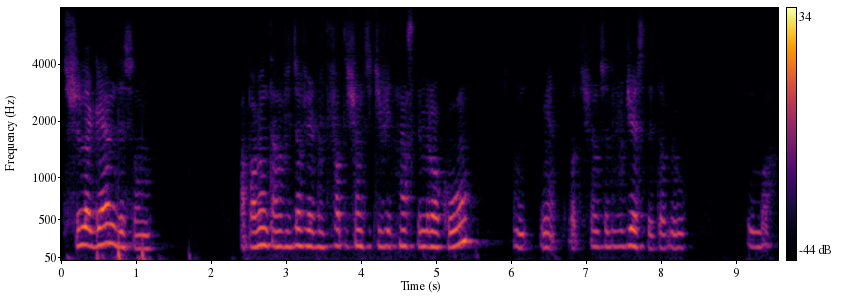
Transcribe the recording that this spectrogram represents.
trzy legendy są. A pamiętam widzowie jak w 2019 roku, nie, 2020 to był chyba.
